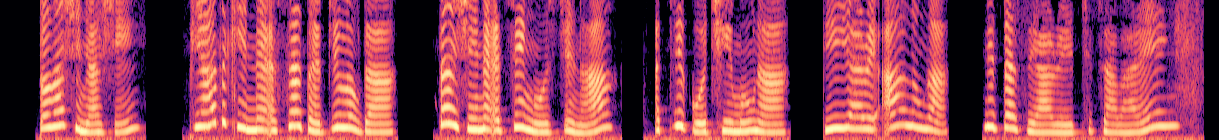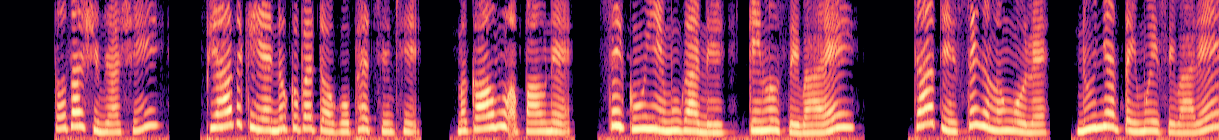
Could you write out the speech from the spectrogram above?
။သောသားရှင်များရှင်ဖျားသခင်နဲ့အဆက်အသွယ်ပြုလုပ်တာတန့်ရှင်တဲ့အကျင့်ကိုကျင့်တာအပြစ်ကိုချေမုန်းတာဒီအရာတွေအားလုံးကနှစ်သက်စရာတွေဖြစ်ကြပါတယ်။သောသားရှင်များရှင် ဖျားသခင်ရဲ့နှုတ်ကပတ်တော်ကိုဖတ်ခြင်းဖြင့်မကောင်းမှုအပေါင်းနဲ့စိတ်ကူးယဉ်မှုကနေကင်းလွတ်စေပါတယ်။ဒါ့အပြင်စိတ်နှလုံးကိုလည်းနူးညံ့သိမ်မွေ့စေပါတယ်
